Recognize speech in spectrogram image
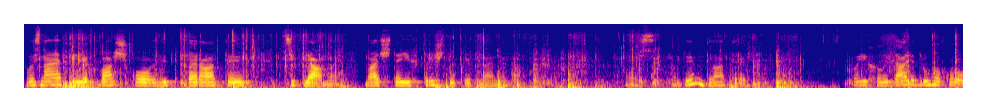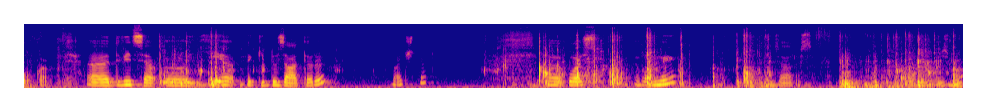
ви знаєте, як важко відпирати ці плями. Бачите, їх три штуки в мене. Ось, один, два, три. Поїхали далі, друга коробка. Е, дивіться, е, є такі дозатори. Бачите? Е, ось вони. Зараз візьму.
